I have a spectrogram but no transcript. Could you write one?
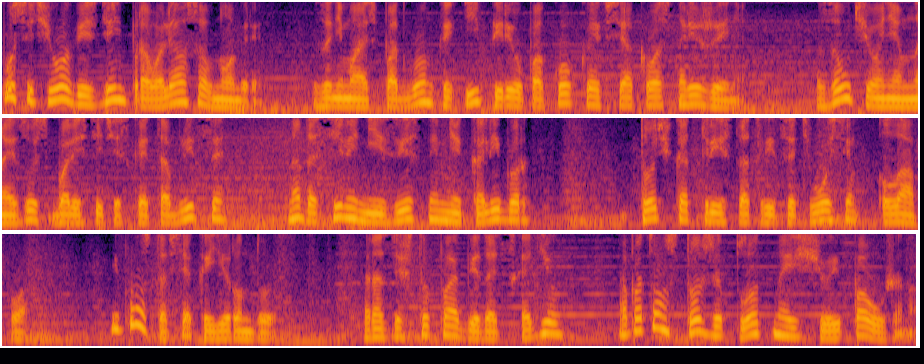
после чего весь день провалялся в номере, занимаясь подгонкой и переупаковкой всякого снаряжения, заучиванием наизусть баллистической таблицы на доселе неизвестный мне калибр .338 Лапуа и просто всякой ерундой. Разве что пообедать сходил, а потом столь же плотно еще и поужинал.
